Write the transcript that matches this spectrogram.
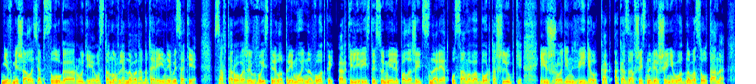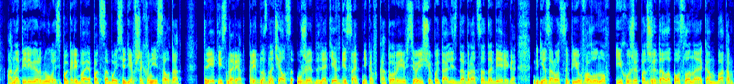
не вмешалась обслуга орудия, установленного на батарейной высоте. Со второго же выстрела прямой наводкой артиллеристы сумели положить снаряд у самого борта шлюпки, и Жодин видел, как, оказавшись на вершине водного султана, она перевернулась, погребая под собой сидевших в ней солдат. Третий снаряд предназначался уже для тех десантников, которые все еще пытались добраться до берега, где за россыпью валунов их уже поджидала посланная комбатом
